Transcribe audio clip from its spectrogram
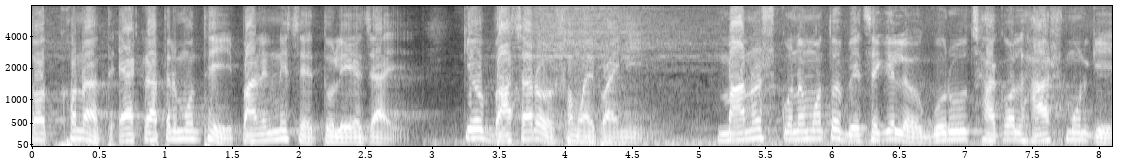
তৎক্ষণাৎ এক রাতের মধ্যেই পানির নিচে তলিয়ে যায়। কেউ বাঁচারও সময় পায়নি। মানুষ কোনো মতো বেঁচে গেলেও গরু, ছাগল, হাঁস, মুরগি,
